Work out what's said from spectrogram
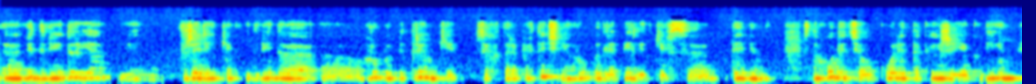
він е, відвідує, він вже рік як відвідує е, групи підтримки, психотерапевтичні групи для підлітків, де він знаходиться у колі таких же, як він.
